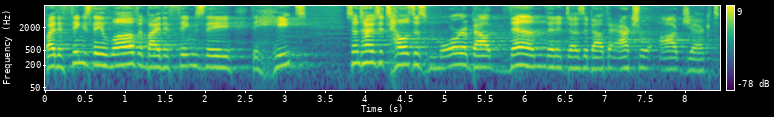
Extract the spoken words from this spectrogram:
by the things they love and by the things they, they hate, sometimes it tells us more about them than it does about the actual object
